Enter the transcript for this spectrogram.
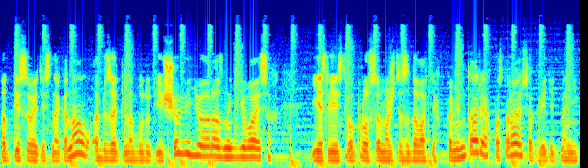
подписывайтесь на канал, обязательно будут еще видео о разных девайсах. Если есть вопросы, можете задавать их в комментариях, постараюсь ответить на них.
